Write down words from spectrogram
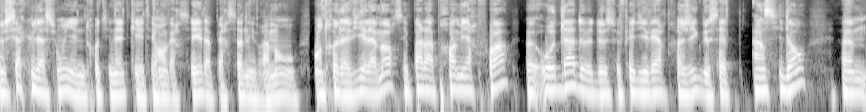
de circulation. Il y a une trottinette qui a été renversée. La personne est vraiment entre la vie et la mort. C'est pas la première fois. Euh, au-delà de, de, ce fait divers tragique, de cet incident, euh,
